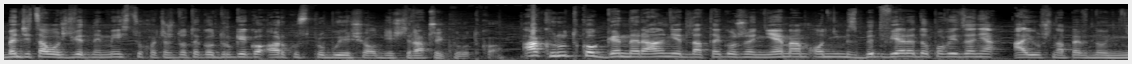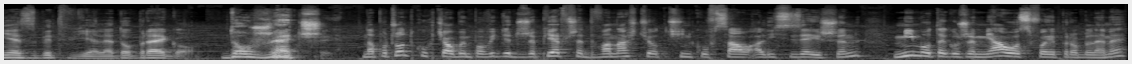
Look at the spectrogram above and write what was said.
Będzie całość w jednym miejscu, chociaż do tego drugiego arku spróbuję się odnieść raczej krótko. A krótko generalnie dlatego, że nie mam o nim zbyt wiele do powiedzenia, a już na pewno niezbyt wiele dobrego. Do rzeczy! Na początku chciałbym powiedzieć, że pierwsze 12 odcinków SAO Alicization, mimo tego, że miało swoje problemy,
